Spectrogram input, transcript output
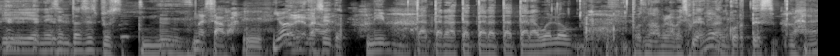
y en ese entonces, pues, No estaba. No Yo había no estaba. nacido. mi tatara, tatara, tatarabuelo, pues no hablaba De español. Hernán Cortés. Ajá.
